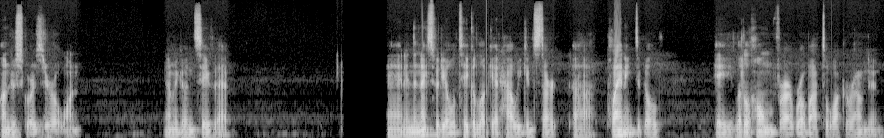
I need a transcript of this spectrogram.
underscore zero one. And we go ahead and save that. And in the next video, we'll take a look at how we can start uh, planning to build a little home for our robot to walk around in.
